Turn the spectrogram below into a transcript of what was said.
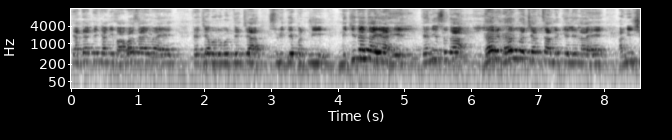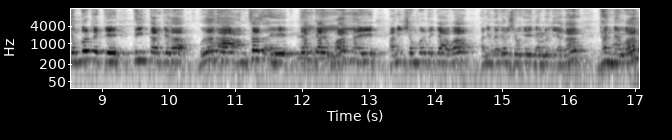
त्या त्या ठिकाणी बाबासाहेब आहेत. त्याच्याबरोबर त्यांच्या सुविद्य पत्नी निकिताताई आहेत. त्यांनी सुद्धा घर घर प्रचार चालू केलेला आहे. आणि शंभर टक्के तीन तारखेला बुलाला हा आमचाच आहे. त्यात काय वाद नाही. आणि शंभर टक्के आबा आणि नगरसेवक हे निवडून येणार. धन्यवाद.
